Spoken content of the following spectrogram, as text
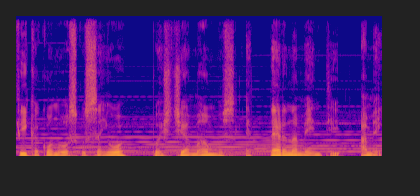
Fica conosco, Senhor, pois te amamos eternamente. Amém.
